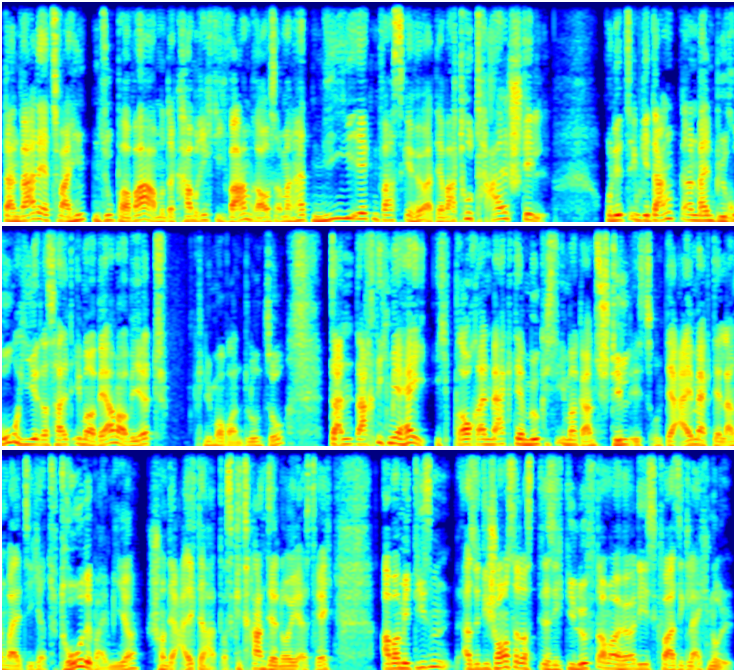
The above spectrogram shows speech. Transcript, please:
dann war der zwar hinten super warm und da kam richtig warm raus, aber man hat nie irgendwas gehört. Der war total still. Und jetzt im Gedanken an mein Büro hier, das halt immer wärmer wird, Klimawandel und so, dann dachte ich mir, hey, ich brauche einen Mac, der möglichst immer ganz still ist. Und der iMac, der langweilt sich ja zu Tode bei mir. Schon der alte hat das getan, der neue erst recht. Aber mit diesem, also die Chance, dass, dass ich die Lüfter mal höre, die ist quasi gleich null.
